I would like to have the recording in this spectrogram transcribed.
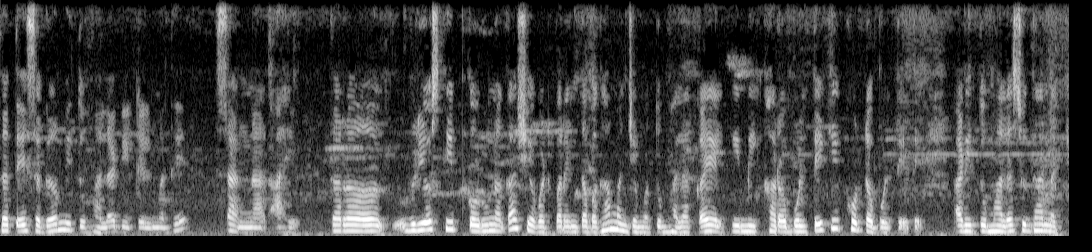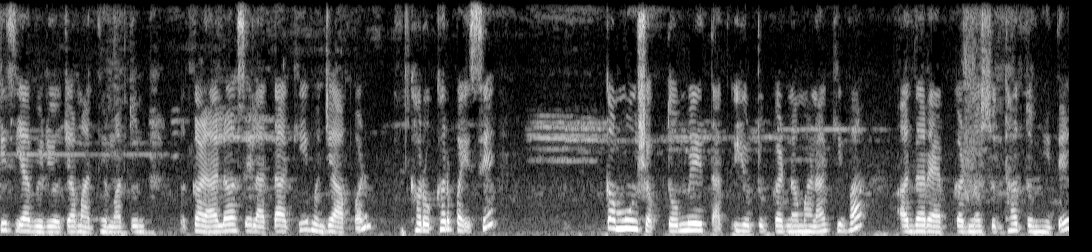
तर ते सगळं मी तुम्हाला डिटेलमध्ये सांगणार आहे. तर व्हिडिओ स्किप करू नका शेवटपर्यंत बघा म्हणजे मग तुम्हाला कळेल की मी खरं बोलते की खोटं बोलते ते. आणि तुम्हालासुद्धा नक्कीच या व्हिडिओच्या माध्यमातून कळालं असेल आता की म्हणजे आपण खरोखर पैसे कमवू शकतो मिळतात. यूट्यूबकडनं म्हणा किंवा अदर ॲपकडनं सुद्धा तुम्ही ते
